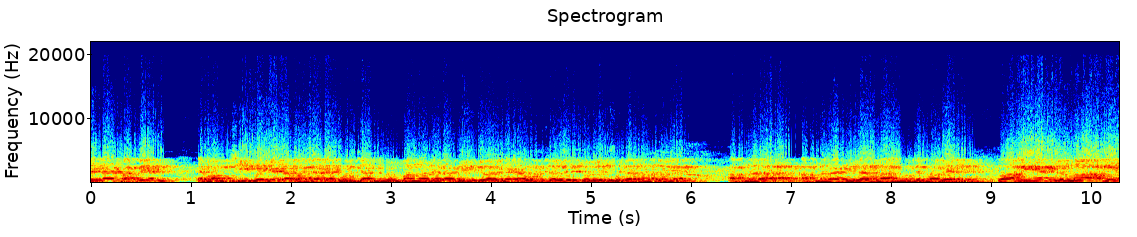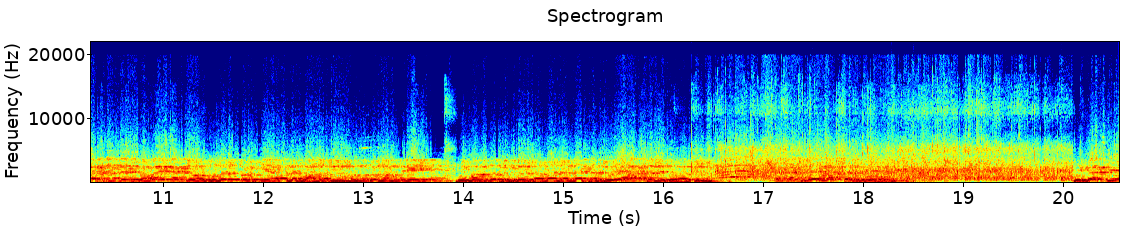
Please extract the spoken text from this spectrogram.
টাকায় পাবেন। এবং চীনে যেটা বাজারে পঞ্চাশ পঞ্চান্ন টাকা বিক্রি হয়, সেটা উনচল্লিশ, চল্লিশ টাকার মাধ্যমে আপনারা আপনারা ডিলার মারফতে পাবেন। তো আমি এর জন্য আমি আপনাদের সবাই কাছে অনুরোধ করছি, আমাদের মাননীয় মুখ্যমন্ত্রী হিমন্ত বিশ্ব শর্মার জন্য একটা জোরে হাততালি দেওয়ার জন্য। একটা জোরে হাততালি দেওয়ার জন্য। ঠিক আছে?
